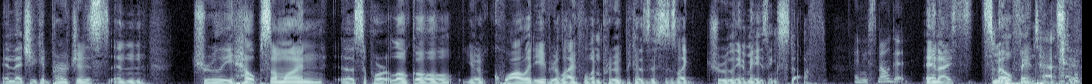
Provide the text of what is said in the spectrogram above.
and that you could purchase and truly help someone uh, support local your quality of your life will improve because this is like truly amazing stuff and you smell good. And I smell fantastic.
